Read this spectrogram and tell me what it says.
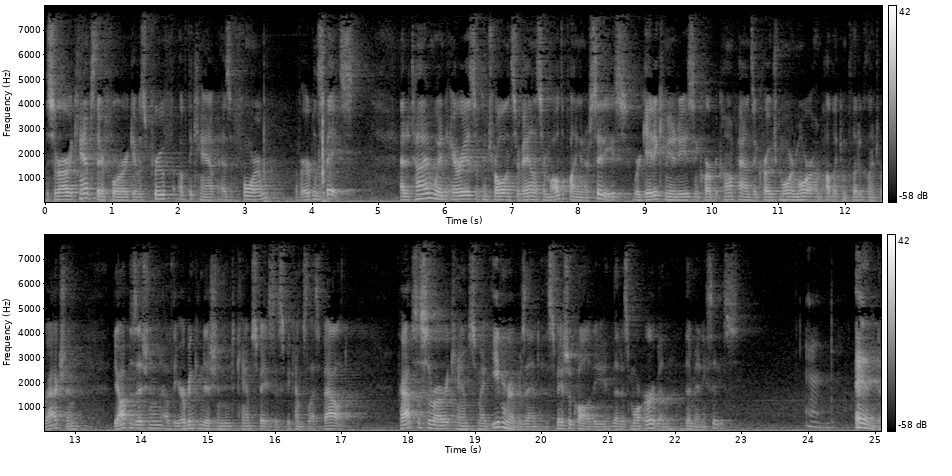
The Sahrawi camps, therefore, give us proof of the camp as a form of urban space. At a time when areas of control and surveillance are multiplying in our cities, where gated communities and corporate compounds encroach more and more on public and political interaction, the opposition of the urban condition to camp spaces becomes less valid. Perhaps the Sahrawi camps might even represent a spatial quality that is more urban than many cities. And End.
